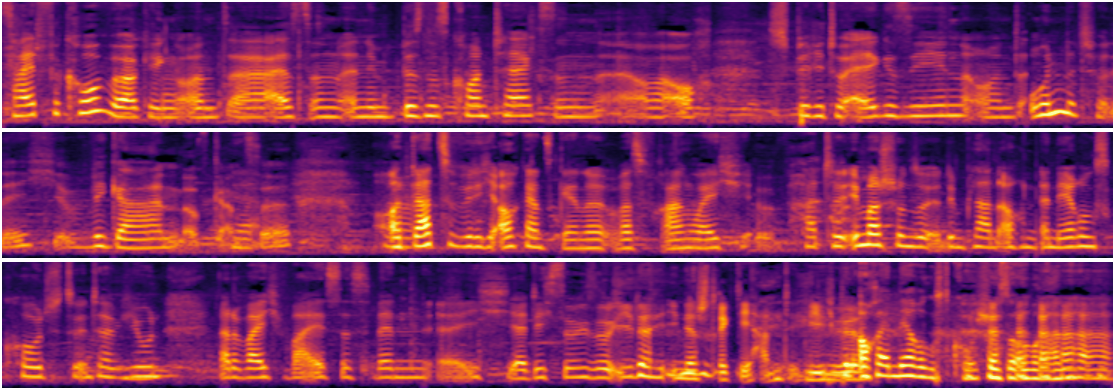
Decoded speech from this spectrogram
Zeit für Coworking und äh, als in, in dem Business-Kontext, aber auch spirituell gesehen und, und natürlich vegan das Ganze. Ja. Und dazu würde ich auch ganz gerne was fragen, weil ich hatte immer schon so den Plan, auch einen Ernährungscoach zu interviewen. Gerade weil ich weiß, dass wenn ich ja dich sowieso, Ina, Ina streckt die Hand in die ich Höhe. Ich bin auch Ernährungscoach, so am Rand.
